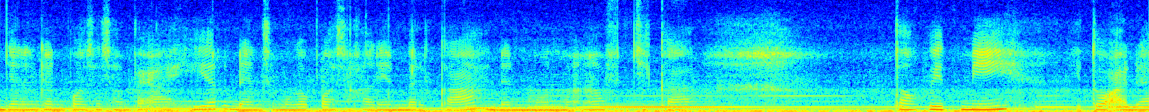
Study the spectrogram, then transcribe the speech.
menjalankan puasa sampai akhir dan semoga puasa kalian berkah. Dan mohon maaf jika talk with me itu ada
